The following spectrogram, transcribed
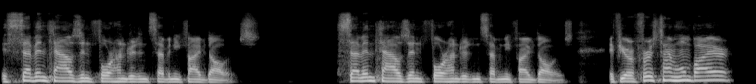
Is seven thousand four hundred and seventy five dollars. Seven thousand four hundred and seventy five dollars. If you're a first time home buyer,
